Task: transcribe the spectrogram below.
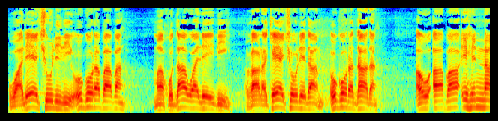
والی چولی دی وګوره بابا ما خدا والی دی غاړکه چولی ده وګوره دا ده او آبائهن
